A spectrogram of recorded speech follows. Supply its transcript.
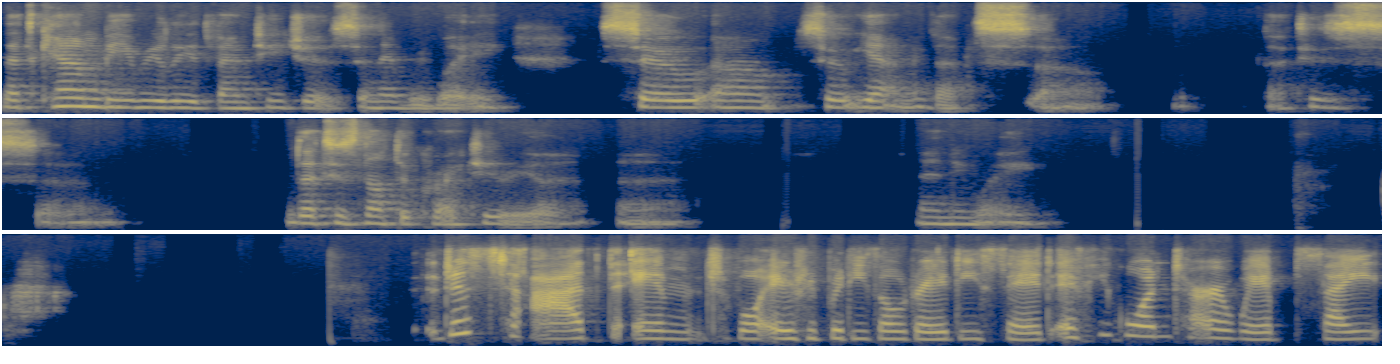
That can be really advantageous in every way. So, um, so yeah, I mean, that's, uh, that is um, that is not a criteria uh, anyway. Just to add um, to what everybody's already said, if you go onto our website,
